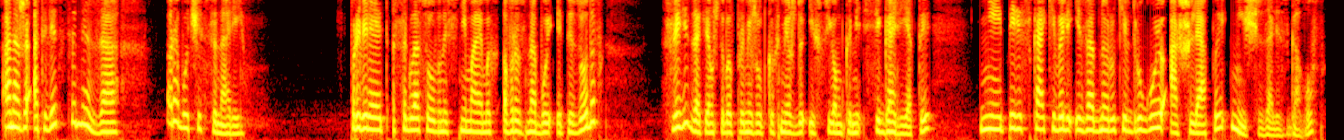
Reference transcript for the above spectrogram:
она же ответственная за рабочий сценарий. Проверяет согласованность снимаемых в разнобой эпизодов, следит за тем, чтобы в промежутках между их съемками сигареты не перескакивали из одной руки в другую, а шляпы не исчезали с голов.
